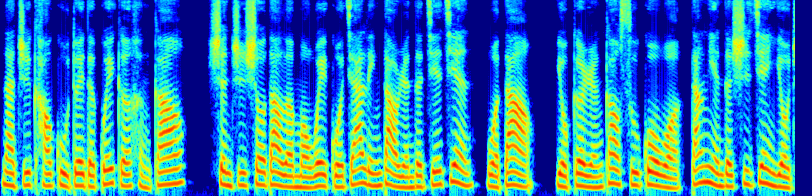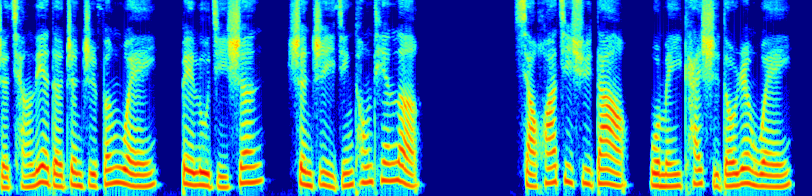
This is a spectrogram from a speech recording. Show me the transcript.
那支考古队的规格很高，甚至受到了某位国家领导人的接见。”我道：“有个人告诉过我，当年的事件有着强烈的政治氛围，被录极深，甚至已经通天了。”小花继续道：“我们一开始都认为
